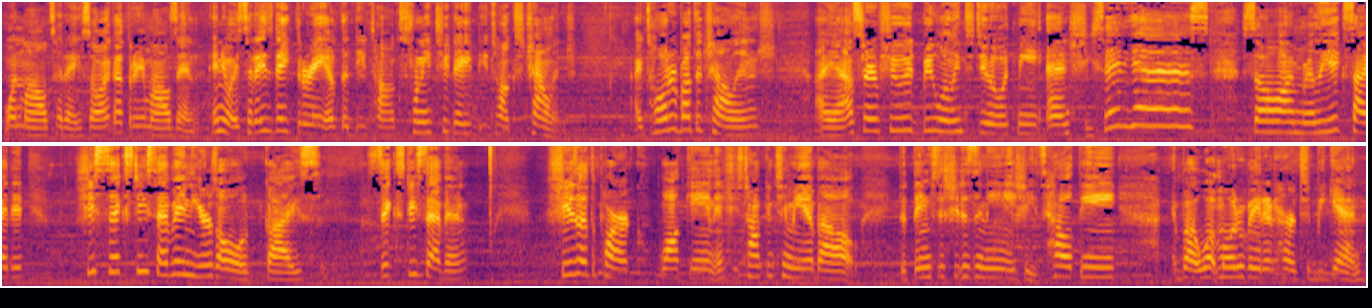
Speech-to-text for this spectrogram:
one mile today. So I got three miles in. Anyways today's day three of the detox 22 day detox challenge. I told her about the challenge I asked her if she would be willing to do it with me and she said yes. So I'm really excited. She's 67 years old, guys. 67. She's at the park walking and she's talking to me about the things that she doesn't eat. She's healthy, but what motivated her to begin.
